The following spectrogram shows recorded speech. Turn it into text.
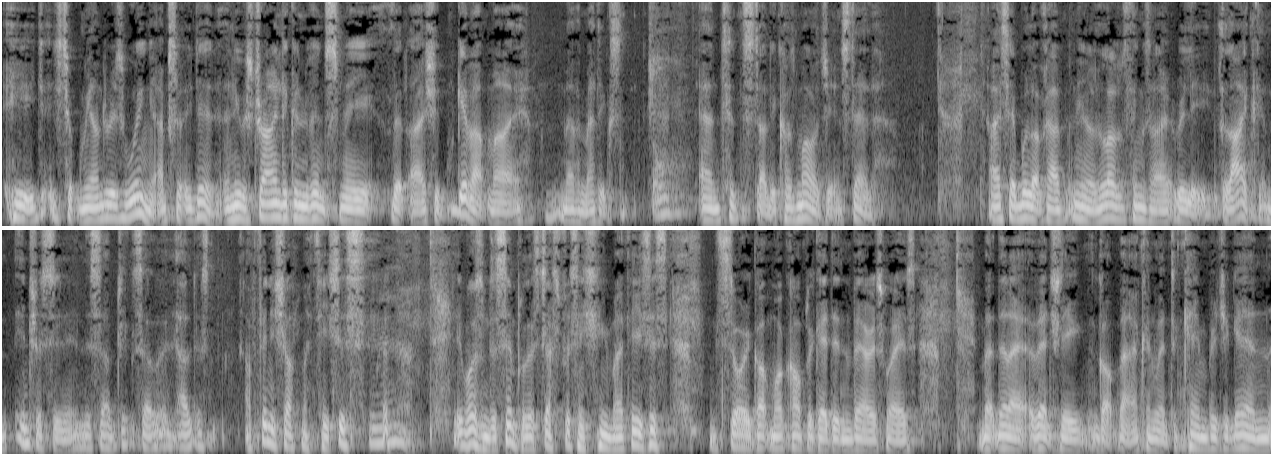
he, he took me under his wing. Absolutely did, and he was trying to convince me that I should give up my mathematics and to study cosmology instead. I said, well, look, I've, you know, a lot of things I really like and interested in the subject, so I'll just, I'll finish off my thesis. Yeah. it wasn't as simple as just finishing my thesis. The story got more complicated in various ways. But then I eventually got back and went to Cambridge again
